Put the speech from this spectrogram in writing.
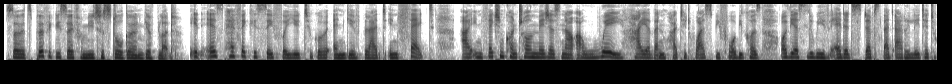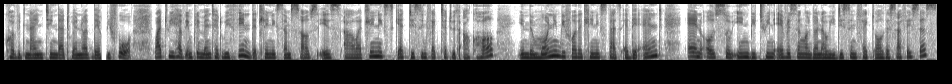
So it's perfectly safe for me to still go and give blood. It is perfectly safe for you to go and give blood. In fact, our infection control measures now are way higher than what it was before because obviously we've added steps that are related to COVID 19 that were not there before. What we have implemented within the clinics themselves is our clinics get disinfected with alcohol in the morning before the clinic starts at the end, and also in between every single donor, we disinfect all the surfaces.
